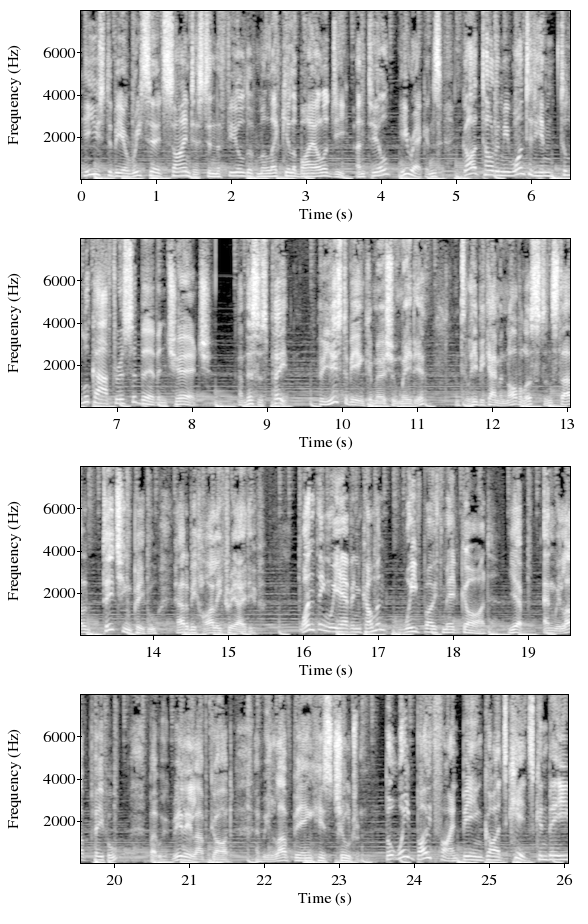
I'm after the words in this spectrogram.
He used to be a research scientist in the field of molecular biology until, he reckons, God told him he wanted him to look after a suburban church. And this is Pete, who used to be in commercial media until he became a novelist and started teaching people how to be highly creative. One thing we have in common we've both met God. Yep, and we love people, but we really love God and we love being His children. But we both find being God's kids can be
